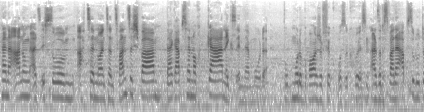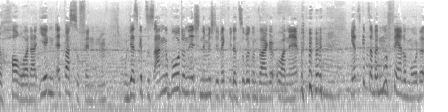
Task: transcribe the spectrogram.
keine Ahnung, als ich so 18, 19, 20 war, da gab es ja noch gar nichts in der Mode. Modebranche für große Größen. Also das war der absolute Horror, da irgendetwas zu finden. Und jetzt gibt es das Angebot und ich nehme mich direkt wieder zurück und sage, oh nee, Jetzt gibt es aber nur faire Mode.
